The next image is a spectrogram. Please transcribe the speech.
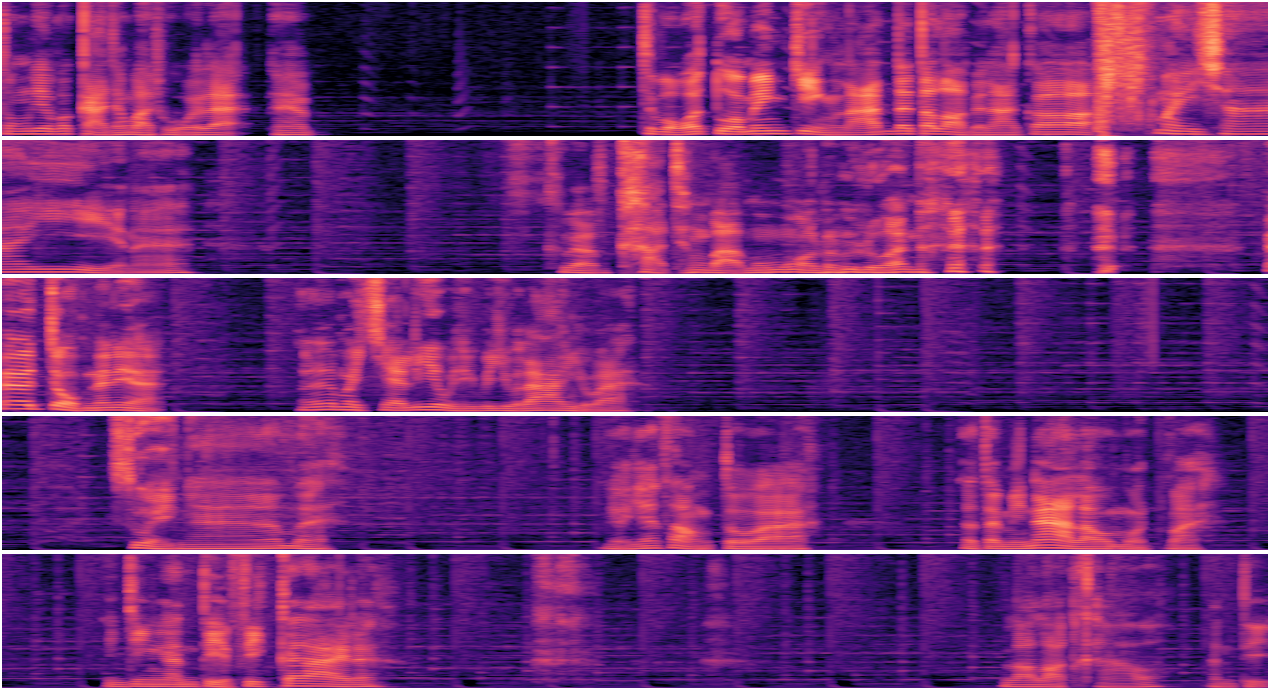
ต้องเรียกว่ากาจังหวะถูกเลยแหละนะครับ จะบอกว่าตัวแม่งเก่งลัดได้ตลอดเวลาก็ไม่ใช่นะ คือแบบขาดจังหวะมั่วๆล้วนๆเออจบนะเนี่ย แล้วทำไมแครี่ผมยังไปอยู่ล่างอยู่วะ สวยงามอะเหลือแค่สองตัว แต่ตามิน่าเราหมดว่ะ จริงๆ อันติฟิกก็ได้นะรอหลอดขาว อันติ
